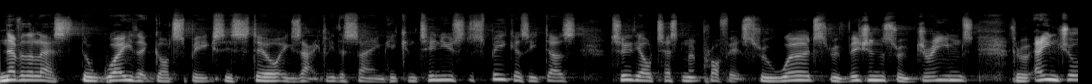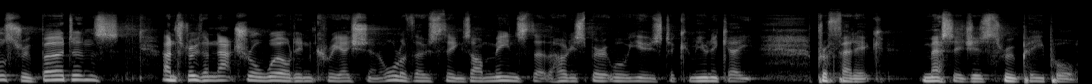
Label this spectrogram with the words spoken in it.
Nevertheless, the way that God speaks is still exactly the same. He continues to speak as he does to the Old Testament prophets through words, through visions, through dreams, through angels, through burdens, and through the natural world in creation. All of those things are means that the Holy Spirit will use to communicate prophetic messages through people.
